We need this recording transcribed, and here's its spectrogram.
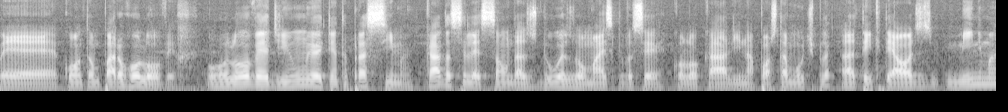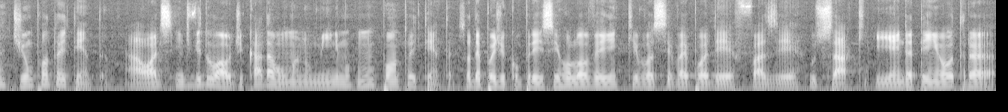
é, contam para o rollover. O rollover é de 1,80 para cima. Cada seleção das duas ou mais que você colocar ali na aposta múltipla, ela tem que ter a odds mínima de 1,80. A odds individual de cada uma, no mínimo 1,80. Só depois de cumprir esse rollover aí que você vai poder fazer o saque. E ainda tem outra,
